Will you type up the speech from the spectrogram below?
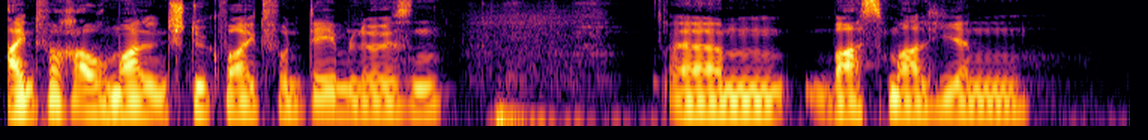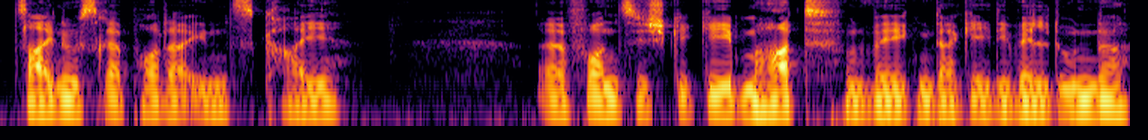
einfach auch mal ein Stück weit von dem lösen, ähm, was mal hier ein Zeitungsreporter in Sky äh, von sich gegeben hat, von wegen, da geht die Welt unter.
